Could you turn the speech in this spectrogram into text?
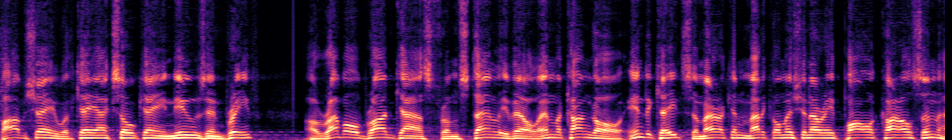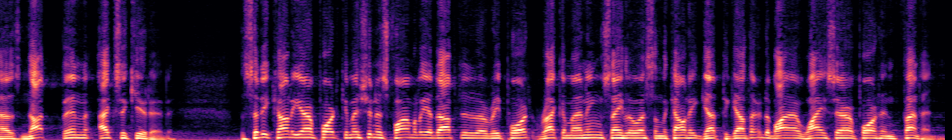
Bob Shea with KXOK News in Brief. A rebel broadcast from Stanleyville in the Congo indicates American medical missionary Paul Carlson has not been executed. The City County Airport Commission has formally adopted a report recommending St. Louis and the county get together to buy Weiss Airport in Fenton.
